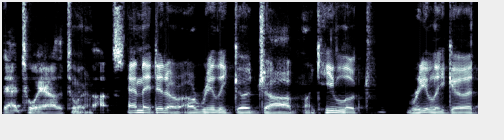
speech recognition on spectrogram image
that toy out of the toy yeah. box. And they did a, a really good job. Like he looked really good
